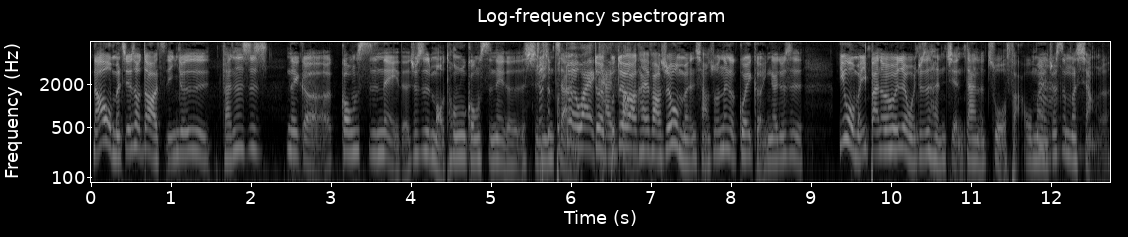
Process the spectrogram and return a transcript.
然后我们接受到的指令就是，反正是那个公司内的，就是某通路公司内的食品展，对，不对外开放，所以我们想说那个规格应该就是。因为我们一般都会认为就是很简单的做法，我们也就这么想了。嗯、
